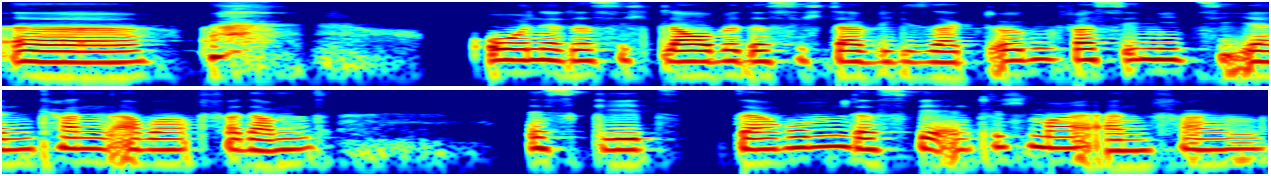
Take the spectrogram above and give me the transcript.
Äh, ohne dass ich glaube, dass ich da, wie gesagt, irgendwas initiieren kann. Aber verdammt, es geht darum, dass wir endlich mal anfangen,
